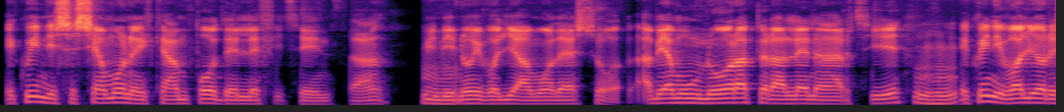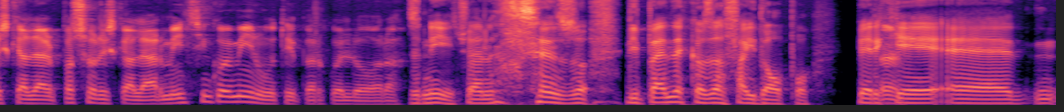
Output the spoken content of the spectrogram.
E quindi se siamo nel campo dell'efficienza, quindi mm. noi vogliamo adesso, abbiamo un'ora per allenarci mm-hmm. e quindi voglio riscaldare, posso riscaldarmi in 5 minuti per quell'ora. Sni, cioè nel senso dipende cosa fai dopo, perché eh. Eh,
